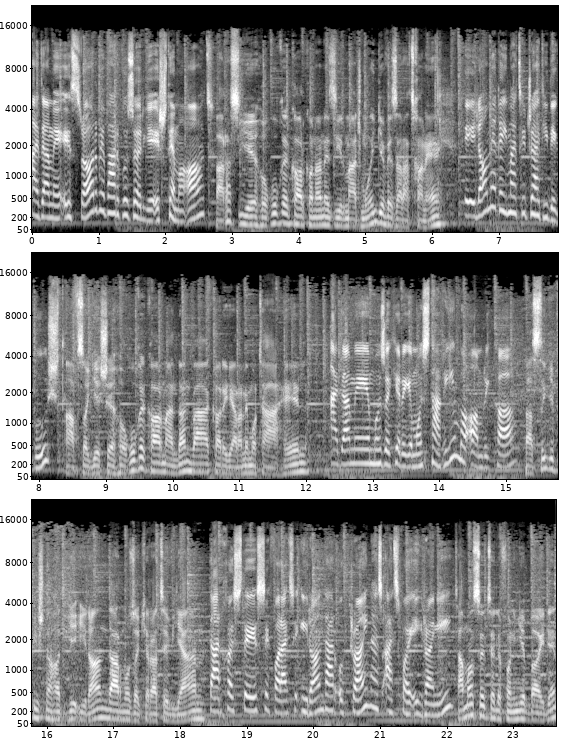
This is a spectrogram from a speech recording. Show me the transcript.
عدم اصرار به برگزاری اجتماعات بررسی حقوق کارکنان زیر مجموعه وزارتخانه اعلام قیمت جدید گوشت افزایش حقوق کارمندان و کارگران متعهل عدم مذاکره مستقیم با آمریکا. بسته پیشنهادی ایران در مذاکرات وین. درخواست سفارت ایران در اوکراین از اسبای ایرانی. تماس تلفنی بایدن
